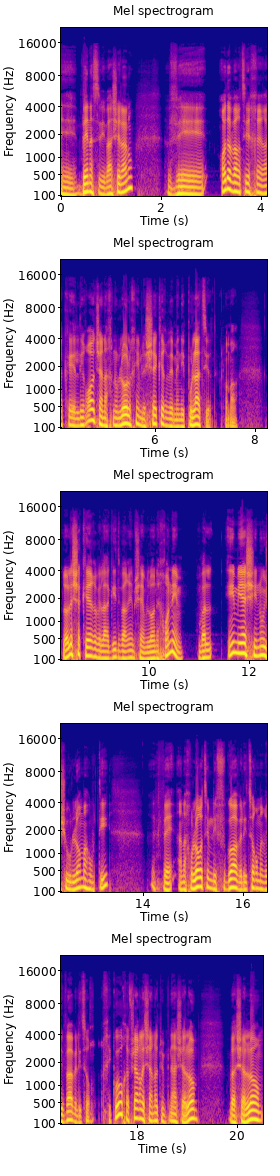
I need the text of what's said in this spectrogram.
אה, בין הסביבה שלנו. ועוד דבר צריך רק אה, לראות שאנחנו לא הולכים לשקר ומניפולציות. כלומר, לא לשקר ולהגיד דברים שהם לא נכונים, אבל אם יש שינוי שהוא לא מהותי, ואנחנו לא רוצים לפגוע וליצור מריבה וליצור חיכוך, אפשר לשנות מפני השלום, והשלום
